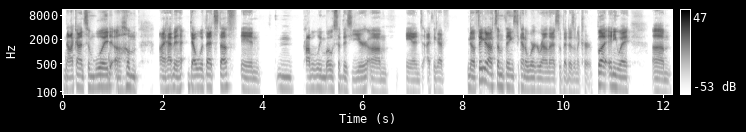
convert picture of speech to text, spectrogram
knock on some wood, um, I haven't dealt with that stuff in mm, probably most of this year, um, and I think I've you know figured out some things to kind of work around that so that doesn't occur. But anyway, um,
